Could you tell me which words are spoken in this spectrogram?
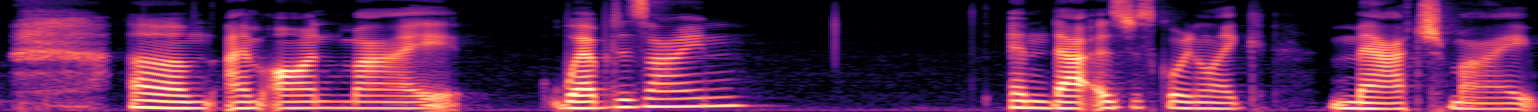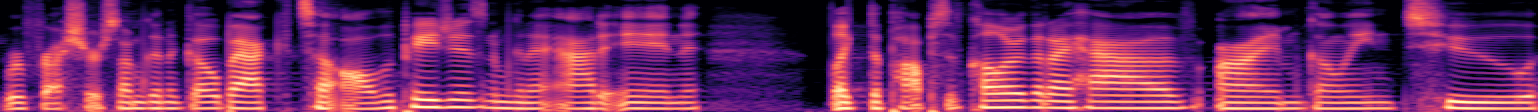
um, I'm on my web design and that is just going to like match my refresher. So I'm going to go back to all the pages and I'm going to add in like the pops of color that I have. I'm going to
